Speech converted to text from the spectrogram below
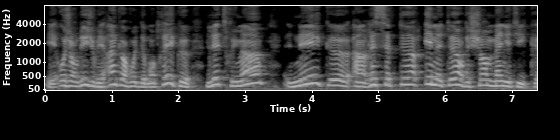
Et aujourd'hui, je vais encore vous le démontrer que l'être humain n'est qu'un récepteur émetteur de champs magnétiques.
